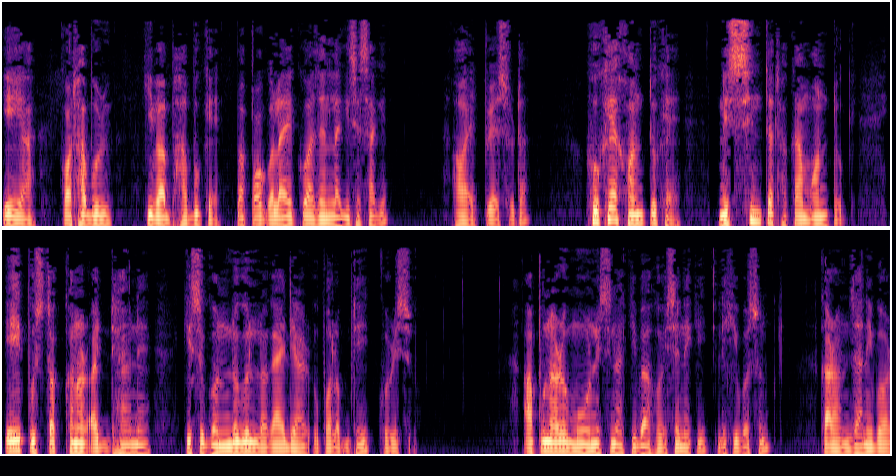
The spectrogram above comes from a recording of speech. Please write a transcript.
এয়া কথাবোৰ কিবা ভাবুকে বা পগলাই কোৱা যেন লাগিছে চাগে? হয় প্ৰিয় শ্ৰোতা সুখে সন্তোষে নিশ্চিন্তে থকা মনটোক এই পুস্তকখনৰ অধ্যয়নে কিছু গণ্ডগোল লগাই দিয়াৰ উপলব্ধি কৰিছো। আপোনাৰো মোৰ নিচিনা কিবা হৈছে নেকি লিখিবচোন কাৰণ জানিবৰ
